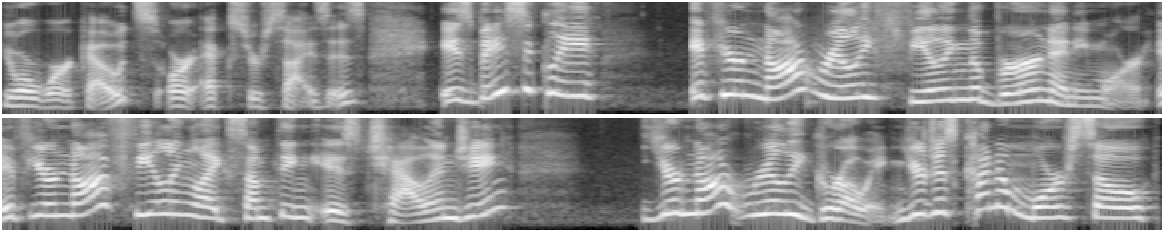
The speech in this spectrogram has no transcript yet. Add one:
your workouts or exercises is basically if you're not really feeling the burn anymore, if you're not feeling like something is challenging, you're not really growing. You're just kind of more so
